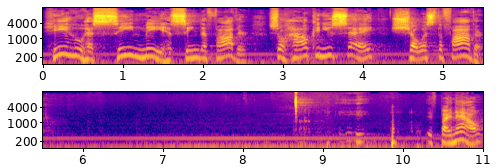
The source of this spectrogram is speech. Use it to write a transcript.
He who has seen me has seen the Father. So how can you say, Show us the Father? if by now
